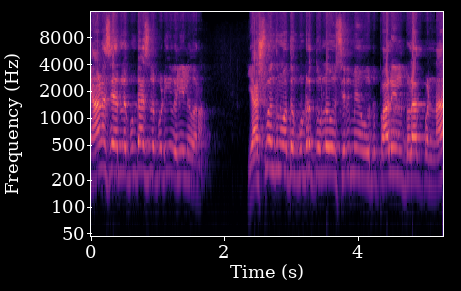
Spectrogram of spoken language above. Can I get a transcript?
ஞானசேரில் குண்டாசில் போட்டி வெளியில் வரான். யஷ்வந்த்னு ஒருத்தன் குன்றத்தூரில் ஒரு சிறுமி ஒரு பாலியல் பலாக் பண்ணா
